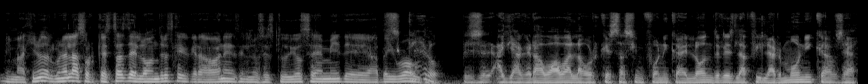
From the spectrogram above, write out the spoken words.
Me imagino de alguna de las orquestas de Londres que grababan en, en los estudios Emmy de Abbey Road. Claro, pues allá grababa la Orquesta Sinfónica de Londres, la Filarmónica, o sea,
